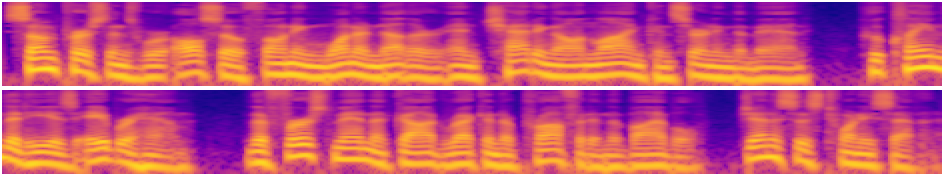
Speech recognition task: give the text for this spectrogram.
Some persons were also phoning one another and chatting online concerning the man, who claimed that he is Abraham, the first man that God reckoned a prophet in the Bible, Genesis 27.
